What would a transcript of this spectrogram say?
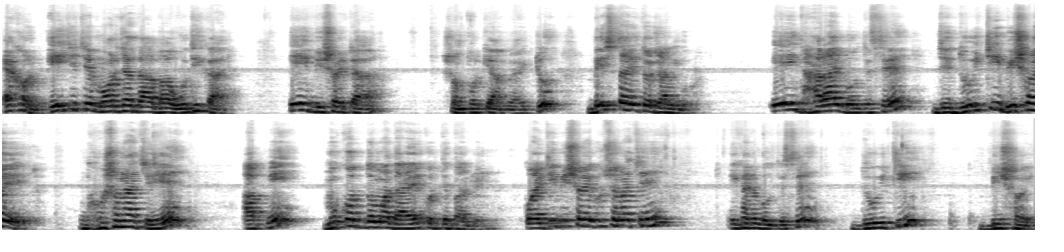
এখন এই যে যে মর্যাদা বা অধিকার এই বিষয়টা সম্পর্কে আমরা একটু বিস্তারিত জানব। এই ধারায় বলতেছে যে দুইটি বিষয়ে ঘোষণা চেয়ে আপনি মোকদ্দমা দায়ের করতে পারবেন। কয়টি বিষয়ে ঘোষণা চেয়ে? এখানে বলতেছে দুইটি বিষয়ে।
